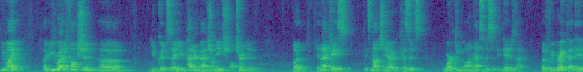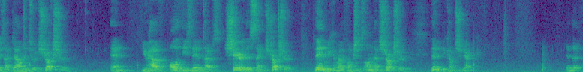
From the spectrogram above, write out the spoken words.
you might, uh, you write a function, um, you could say you pattern match on each alternative, but in that case, it's not generic because it's working on that specific data type. But if we break that data type down into a structure, and you have all of these data types share this same structure, then we can write functions on that structure, then it becomes generic. In the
